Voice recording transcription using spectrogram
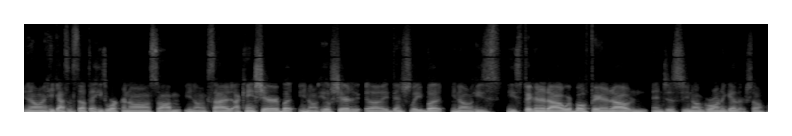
you know, and he got some stuff that he's working on. So I'm you know excited. I can't share it, but you know he'll share it uh, eventually. But you know he's he's figuring it out. We're both figuring it out, and and just you know growing together. So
